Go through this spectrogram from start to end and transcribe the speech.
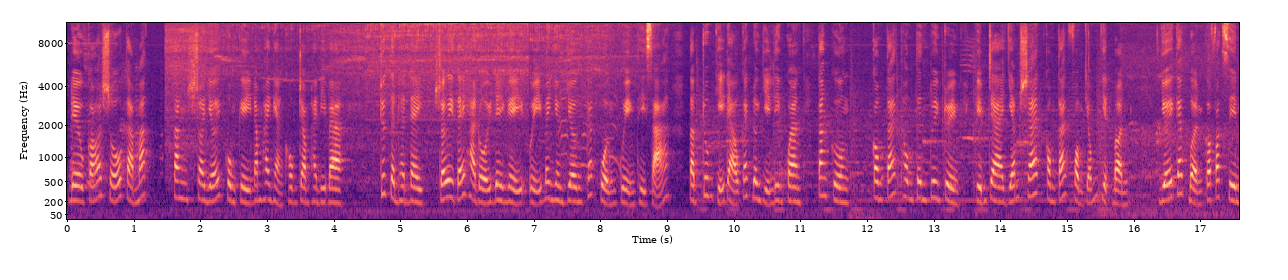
đều có số ca mắc tăng so với cùng kỳ năm 2023. Trước tình hình này, Sở Y tế Hà Nội đề nghị Ủy ban Nhân dân các quận, huyện, thị xã tập trung chỉ đạo các đơn vị liên quan tăng cường công tác thông tin tuyên truyền, kiểm tra giám sát công tác phòng chống dịch bệnh. Với các bệnh có vaccine,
